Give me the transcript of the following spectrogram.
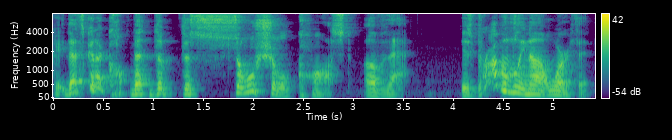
okay, that's going to co- that the the social cost of that is probably not worth it.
